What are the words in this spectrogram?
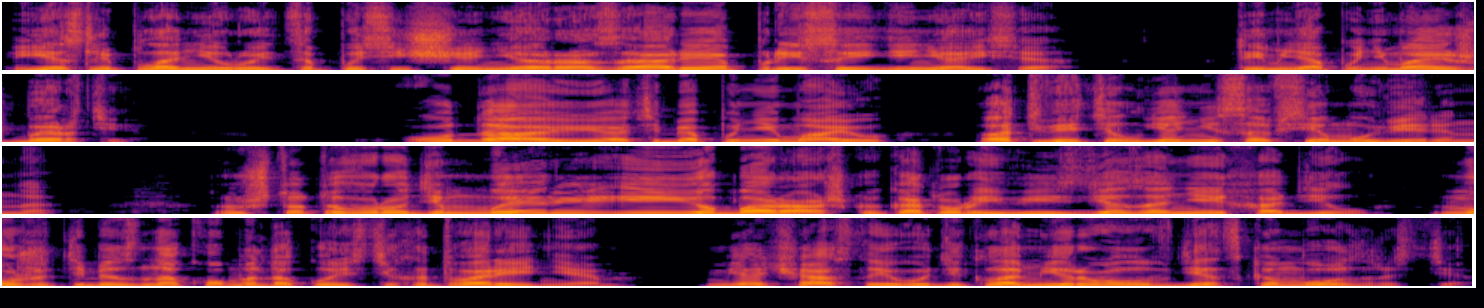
Если планируется посещение Розария, присоединяйся. Ты меня понимаешь, Берти? — О да, я тебя понимаю, — ответил я не совсем уверенно. Что-то вроде Мэри и ее барашка, который везде за ней ходил. Может, тебе знакомо такое стихотворение? Я часто его декламировал в детском возрасте.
